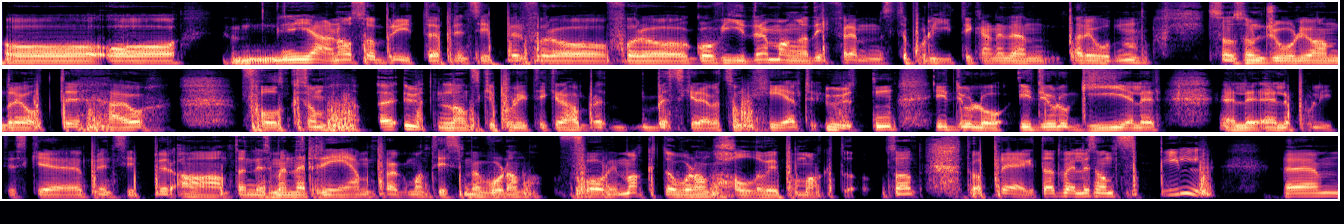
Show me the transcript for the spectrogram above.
og, og Gjerne også bryte prinsipper for å, for å, gå videre. Mange av de fremste politikerne i den perioden, sånn som Giulio Andreotti, er jo folk som eh, utenlandske politikere har beskrevet som helt uten ideologi eller, eller, eller politiske prinsipper, annet enn liksom en ren pragmatisme. Hvordan får vi makt, og hvordan holder vi på makt? Sånn det var preget av et veldig sånt spill. Um,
